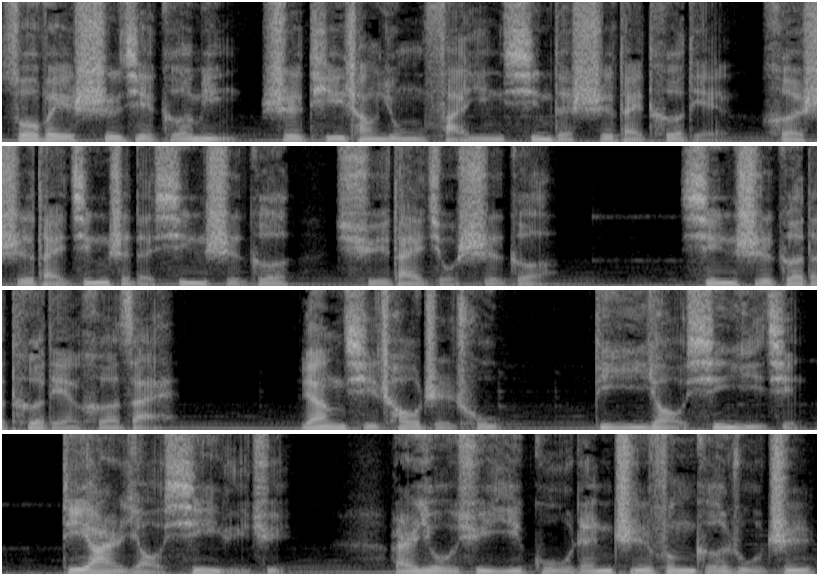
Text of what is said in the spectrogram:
所谓世界革命，是提倡用反映新的时代特点和时代精神的新诗歌取代旧诗歌。新诗歌的特点何在？梁启超指出：第一要新意境，第二要新语句，而又需以古人之风格入之，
